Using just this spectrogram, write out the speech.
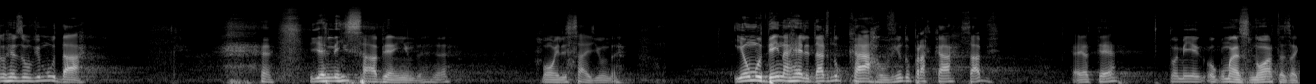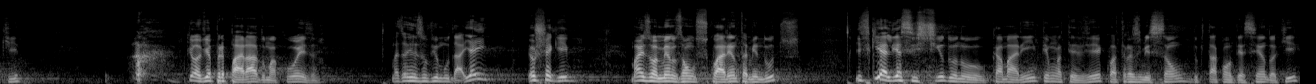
eu resolvi mudar. e ele nem sabe ainda. Né? Bom, ele saiu, né? E eu mudei, na realidade, no carro, vindo para cá, sabe? Aí até tomei algumas notas aqui. Porque eu havia preparado uma coisa, mas eu resolvi mudar. E aí eu cheguei mais ou menos a uns 40 minutos. E fiquei ali assistindo no camarim, tem uma TV com a transmissão do que está acontecendo aqui,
